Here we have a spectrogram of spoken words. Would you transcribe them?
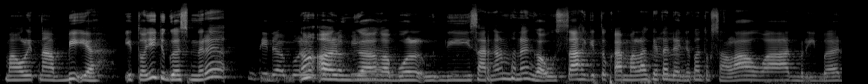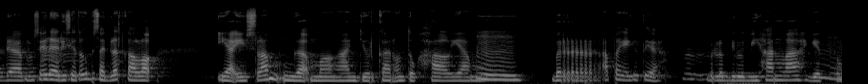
Maulid Nabi ya. Itu aja juga sebenarnya tidak boleh berlebihan. nggak nggak boleh disarankan sebenarnya nggak usah gitu kan. Malah kita dianjurkan untuk salawat beribadah. Maksudnya dari situ bisa dilihat kalau ya Islam nggak menganjurkan untuk hal yang Hmm. ber apa kayak gitu ya? Hmm. berlebih-lebihan lah gitu.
